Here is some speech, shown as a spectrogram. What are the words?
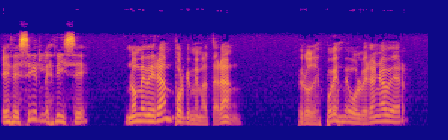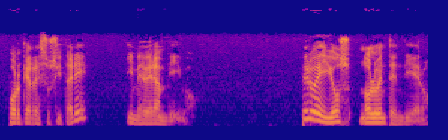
Es decir, les dice, no me verán porque me matarán, pero después me volverán a ver porque resucitaré y me verán vivo. Pero ellos no lo entendieron.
